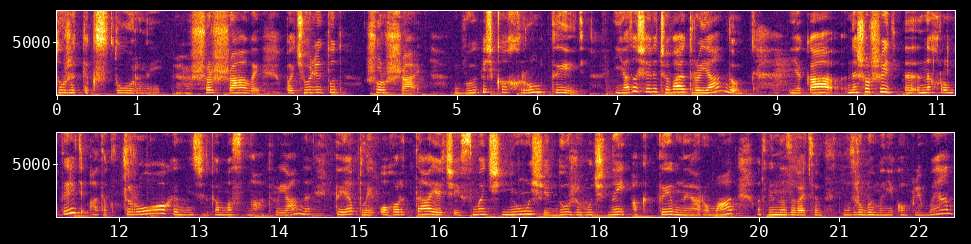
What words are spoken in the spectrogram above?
дуже текстурний, шершавий. Пачулі тут шуршать, випічка хрумтить. Я тут ще відчуваю троянду, яка не шуршить, е, не хрумтить, а так трохи ще така масна троянда. Теплий, огортаючий, смачнющий, дуже гучний, активний аромат. От він називається Зроби мені комплімент.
